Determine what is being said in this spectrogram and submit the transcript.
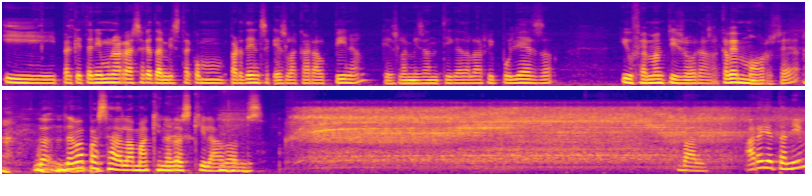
I perquè tenim una raça que també està com perdent-se, que és la cara alpina, que és la més antiga de la ripollesa, i ho fem amb tisora. Acabem morts, eh? De, anem a passar a la màquina d'esquilar, doncs. Val. Ara ja tenim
